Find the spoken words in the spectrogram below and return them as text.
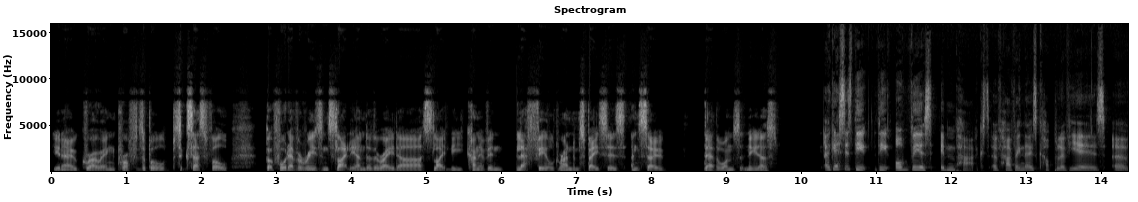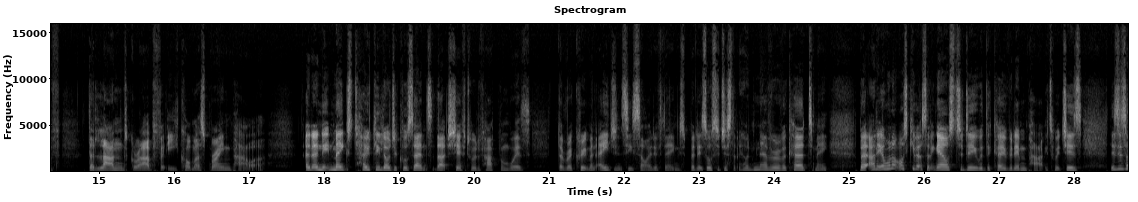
you know, growing, profitable, successful, but for whatever reason, slightly under the radar, slightly kind of in left field, random spaces. And so they're the ones that need us. I guess it's the the obvious impact of having those couple of years of the land grab for e-commerce brain power. And, and it makes totally logical sense that that shift would have happened with the recruitment agency side of things, but it's also just something that would never have occurred to me. But Andy, I want to ask you about something else to do with the COVID impact, which is this is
